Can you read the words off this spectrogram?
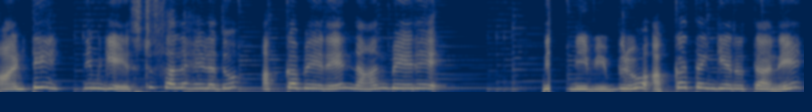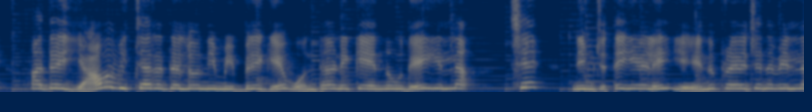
ಆಂಟಿ, ನಿಮ್ಗೆ ಎಷ್ಟು ಸಲ ಹೇಳೋದು? ಅಕ್ಕ ಬೇರೆ, ನಾನ್ ಬೇರೆ. ನೀವಿಬ್ರು ಅಕ್ಕ ತಂಗಿಯರು ತಾನೆ, ಆದ್ರೆ ಯಾವ ವಿಚಾರದಲ್ಲೂ ನಿಮ್ಮಿಬ್ರಿಗೆ ಹೊಂದಾಣಿಕೆ ಎನ್ನುವುದೇ ಇಲ್ಲ. ಛೇ, ನಿಮ್ ಜೊತೆ ಹೇಳಿ ಏನು ಪ್ರಯೋಜನವಿಲ್ಲ.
